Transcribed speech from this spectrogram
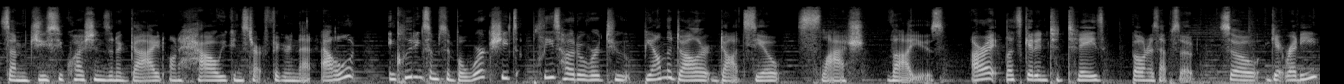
some juicy questions and a guide on how you can start figuring that out, including some simple worksheets, please head over to beyondthedollar.co slash values. All right, let's get into today's bonus episode. So get ready,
